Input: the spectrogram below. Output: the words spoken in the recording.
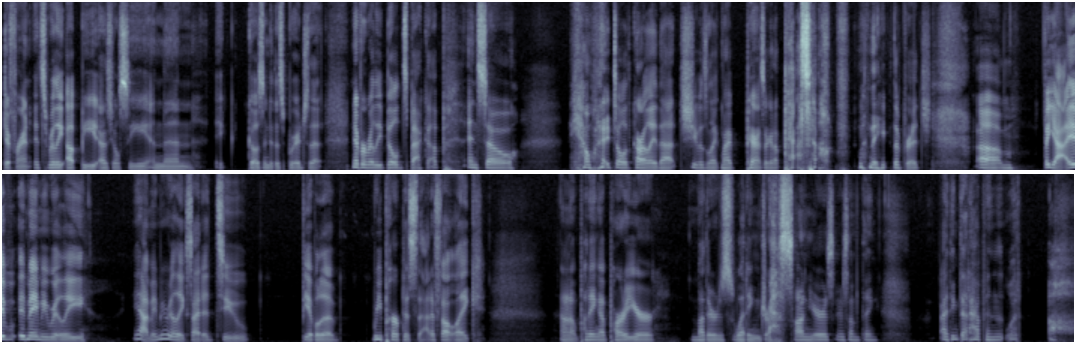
different. It's really upbeat as you'll see and then it goes into this bridge that never really builds back up. And so yeah, when I told Carly that, she was like, "My parents are gonna pass out when they hear the bridge." Um, but yeah, it it made me really, yeah, it made me really excited to be able to repurpose that. It felt like, I don't know, putting a part of your mother's wedding dress on yours or something. I think that happened. What? Oh,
